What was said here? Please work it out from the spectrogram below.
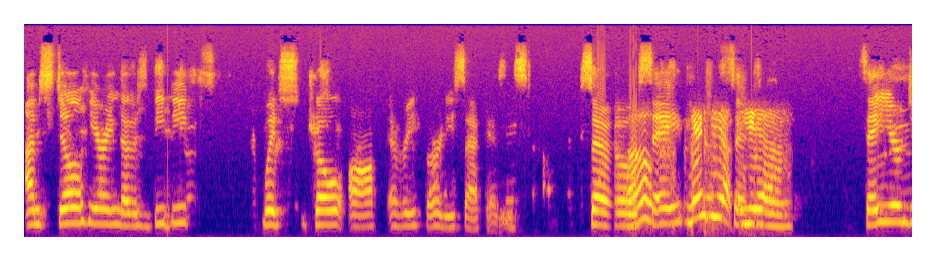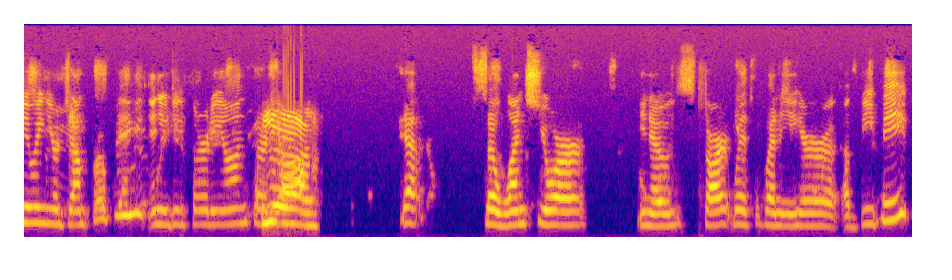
I'm still hearing those beep beeps, which go off every 30 seconds. So Oh, say, maybe I- say, yeah. say you're doing your jump roping and you do 30 on, 30 Yeah. off. Yep. So once you're, you know, start with when you hear a beep beep,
